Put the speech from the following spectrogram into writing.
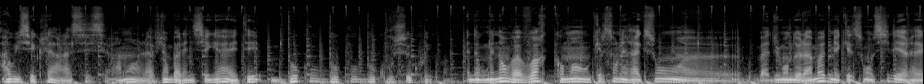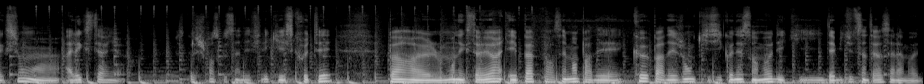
Ah oui, c'est clair, là, c'est vraiment l'avion Balenciaga a été beaucoup, beaucoup, beaucoup secoué. Quoi. Et donc maintenant, on va voir comment, quelles sont les réactions euh, bah, du monde de la mode, mais quelles sont aussi les réactions à l'extérieur. Parce que je pense que c'est un défilé qui est scruté par le monde extérieur et pas forcément par des, que par des gens qui s'y connaissent en mode et qui d'habitude s'intéressent à la mode.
